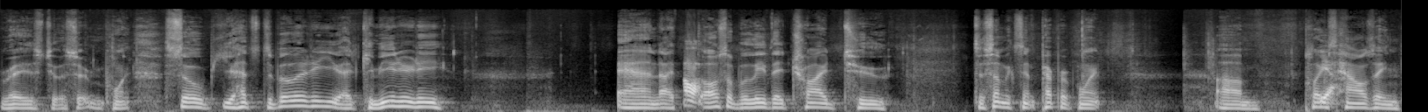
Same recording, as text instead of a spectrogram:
raised to a certain point. So you had stability, you had community, and I oh. also believe they tried to, to some extent, pepper point. Um, place yeah. housing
